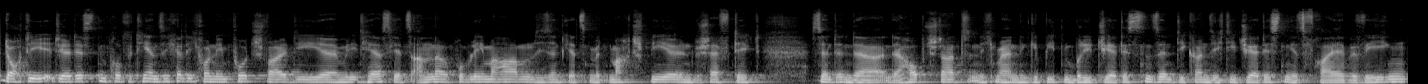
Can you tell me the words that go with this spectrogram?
Doch, die Dschihadisten profitieren sicherlich von dem Putsch, weil die äh, Militärs jetzt andere Probleme haben. Sie sind jetzt mit Machtspielen beschäftigt, sind in der, in der Hauptstadt, nicht mehr in den Gebieten, wo die Dschihadisten sind. Die können sich die Dschihadisten jetzt frei bewegen.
